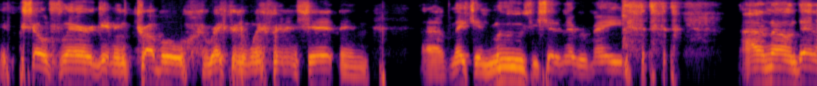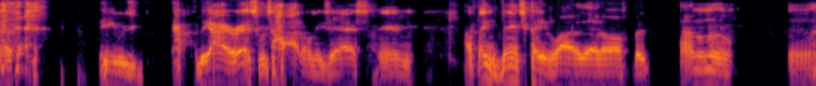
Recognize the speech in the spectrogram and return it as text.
it showed Flair getting in trouble, raping the women and shit, and uh, making moves he should have never made. I don't know. And then I, he was, the IRS was hot on his ass, and I think Vince paid a lot of that off, but I don't know. Uh,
